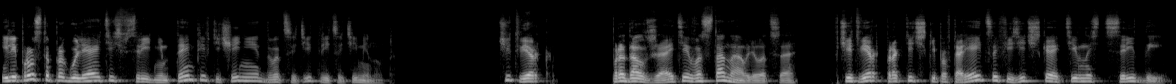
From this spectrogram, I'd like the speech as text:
или просто прогуляйтесь в среднем темпе в течение 20-30 минут. Четверг. Продолжайте восстанавливаться. В четверг практически повторяется физическая активность среды.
